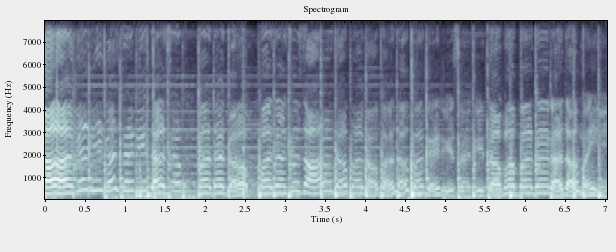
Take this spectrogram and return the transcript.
गागरि गरि द सपद गा गगरि सरि गय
